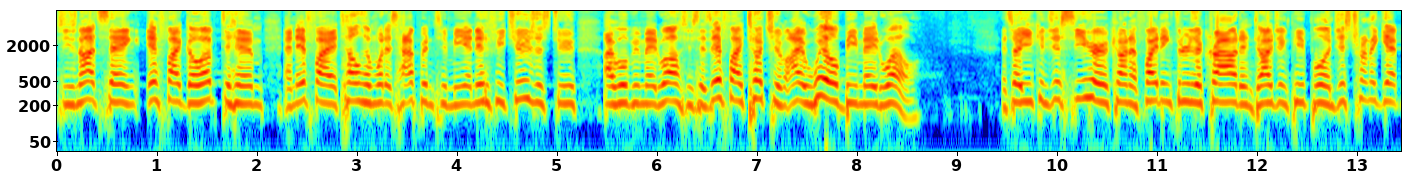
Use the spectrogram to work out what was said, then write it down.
She's not saying, If I go up to him and if I tell him what has happened to me and if he chooses to, I will be made well. She says, If I touch him, I will be made well. And so you can just see her kind of fighting through the crowd and dodging people and just trying to get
